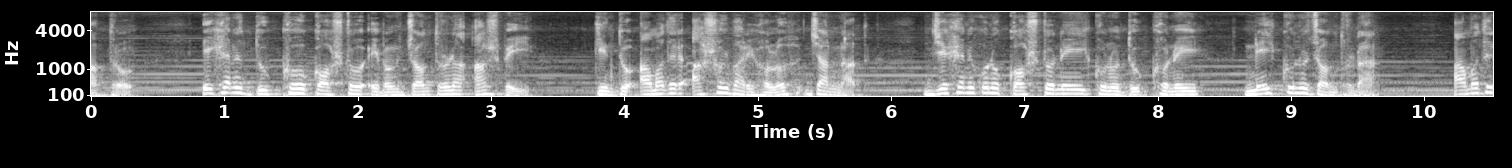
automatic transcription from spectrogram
মাত্র। এখানে দুঃখ, কষ্ট এবং যন্ত্রণা আসবেই, কিন্তু আমাদের আসল বাড়ি হলো জান্নাত। যেখানে কোনো কষ্ট নেই, কোনো দুঃখ নেই নেই কোনো যন্ত্রণা। আমাদের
